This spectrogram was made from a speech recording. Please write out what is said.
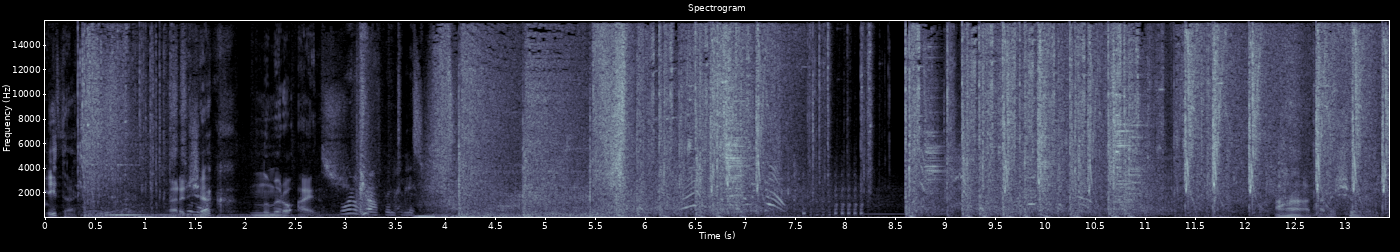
Итак, рычаг номер один. Ага, там еще один.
